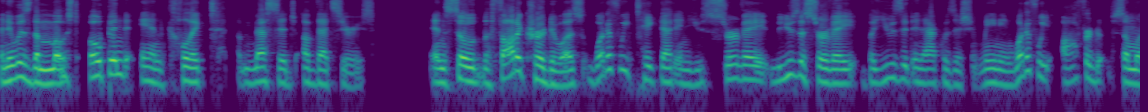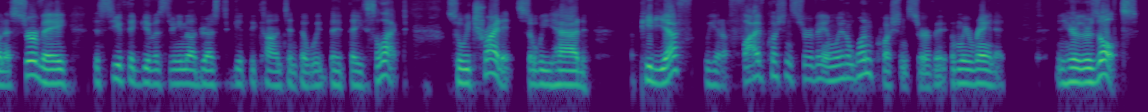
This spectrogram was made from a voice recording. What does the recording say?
and it was the most opened and clicked message of that series. And so the thought occurred to us: what if we take that and use survey, use a survey, but use it in acquisition? Meaning, what if we offered someone a survey to see if they'd give us their email address to get the content that we that they select? So we tried it. So we had a PDF, we had a five question survey, and we had a one question survey, and we ran it. And here are the results.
